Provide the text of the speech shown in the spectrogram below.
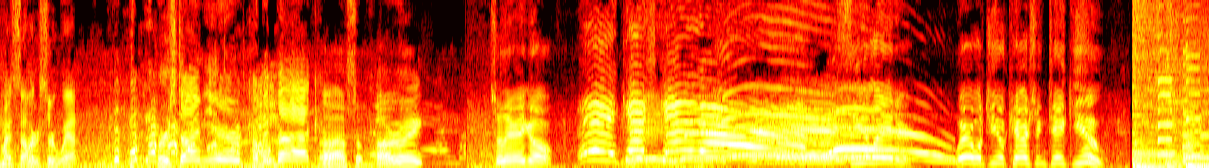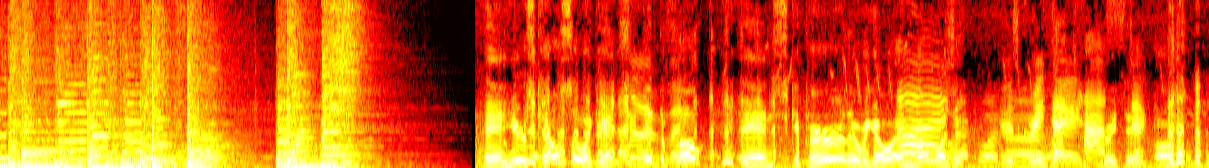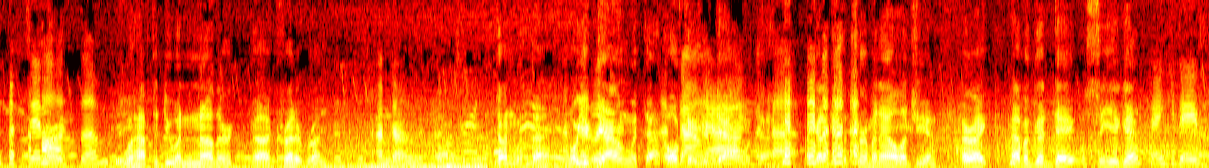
My socks are wet. First time here, coming back. Awesome. All right. So there you go. Hey, Cash Canada! See you later. Where will geocaching take you? And here's Kelso again. She did the float. And Skipper, there we go. And how was it? It was great day. Fantastic. Great day. Awesome. Awesome. We'll have to do another uh, credit run. I'm done with that. Done with that? I'm oh, you're with down with that. Okay, down you're down with that. that. I got to get the terminology in. All right, have a good day. We'll see you again. Thank you, Dave.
